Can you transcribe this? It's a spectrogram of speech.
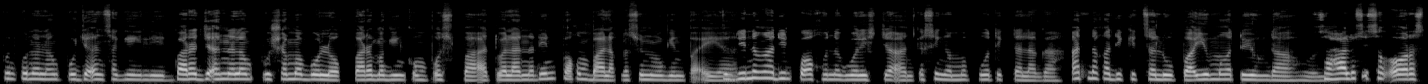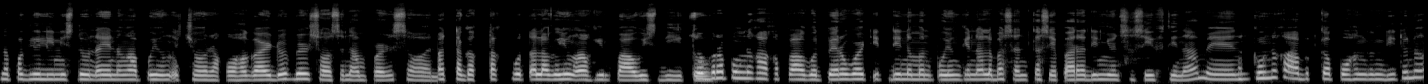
inipon ko na lang po dyan sa gilid. Para dyan na lang po siya mabulok para maging compost pa at wala na din po akong balak na sunugin pa iyan. Hindi na nga din po ako nagwalis dyan kasi nga maputik talaga. At nakadikit sa lupa yung mga tuyong dahon. Sa halos isang oras na paglilinis doon, ayan na nga po yung itsura ko. Hagardo Versosa na ang person. At tagaktak po talaga yung aking pawis dito. Sobra pong nakakapagod pero worth it din naman po yung kinalabasan kasi para din yun sa safety namin. At kung nakaabot ka po hanggang dito ng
